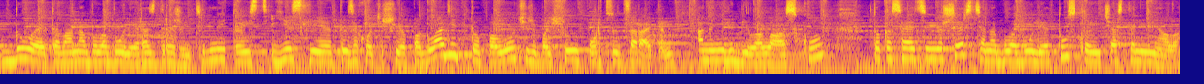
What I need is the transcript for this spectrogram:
До этого она была более раздражительной, то есть если ты захочешь ее погладить, то получишь большую порцию царапин. Она не любила ласку. Что касается ее шерсти, она была более тусклой и часто линяла.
